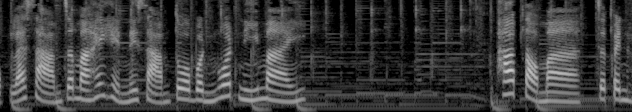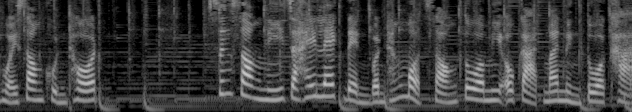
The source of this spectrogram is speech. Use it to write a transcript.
6 และ 3 จะมาให้เห็นใน 3 ตัวบนงวดนี้ไหม ภาพต่อมาจะเป็นหวยซองขุนทศ ซึ่งซองนี้จะให้เลขเด่นบนทั้งหมด 2 ตัวมีโอกาสมา 1 ตัวค่ะ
